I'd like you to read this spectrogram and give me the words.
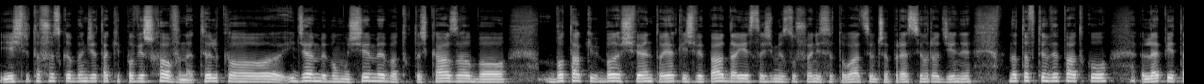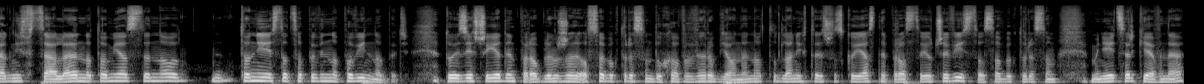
Jeśli to wszystko będzie takie powierzchowne, tylko idziemy, bo musimy, bo to ktoś kazał, bo, bo, taki, bo święto jakieś wypada, jesteśmy zduszeni sytuacją czy presją rodziny, no to w tym wypadku lepiej tak niż wcale. Natomiast no, to nie jest to, co powinno, powinno być. Tu jest jeszcze jeden problem, że osoby, które są duchowo wyrobione, no to dla nich to jest wszystko jasne, proste i oczywiste. Osoby, które są mniej cerkiewne,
